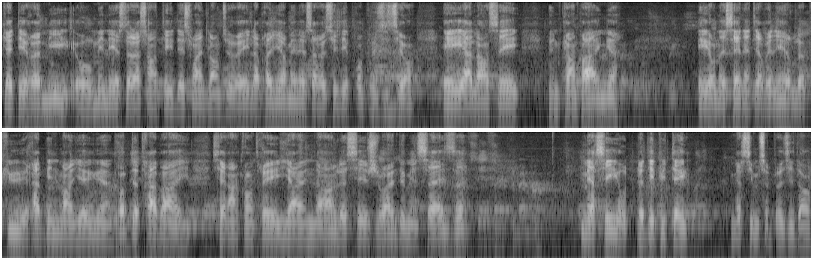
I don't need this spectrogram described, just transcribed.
qui a été remis au ministre de la Santé et des Soins de longue durée. La première ministre a reçu des propositions et a lancé une campagne et on essaie d'intervenir le plus rapidement. Il y a eu un groupe de travail s'est rencontré il y a un an, le 6 juin 2016. Merci, le député. Merci, Monsieur le Président.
